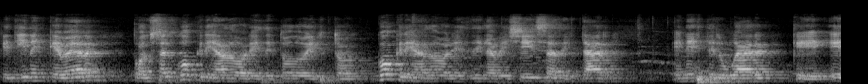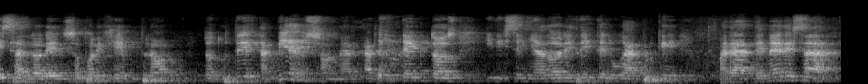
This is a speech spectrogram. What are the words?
que tienen que ver con ser co-creadores de todo esto, co-creadores de la belleza de estar en este lugar que es San Lorenzo, por ejemplo, donde ustedes también son arquitectos y diseñadores de este lugar, porque para tener esa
